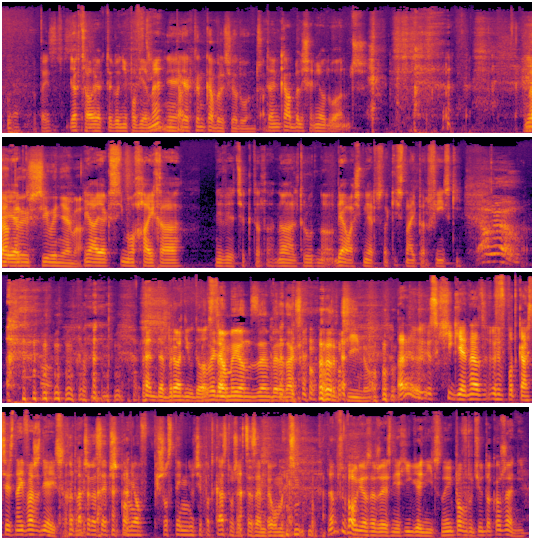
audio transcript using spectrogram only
Z- Jak co, jak tego nie powiemy? Nie, Tak. jak ten kabel się odłączy. Ten kabel się nie odłączy. Na Ja to jak, już siły nie ma. ja jak Simo Hajcha, nie wiecie kto to, no ale trudno. Biała śmierć, taki snajper fiński. Będę bronił do Powiedział myjąc zęby redaktor Cinu. Ale jest higiena w podcaście jest najważniejsza. No dlaczego sobie przypomniał w szóstej minucie podcastu, że chce zęby umyć? No przypomniał sobie, że jest niehigieniczny i powrócił do korzeni.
